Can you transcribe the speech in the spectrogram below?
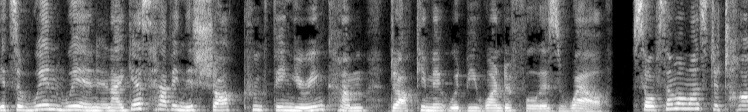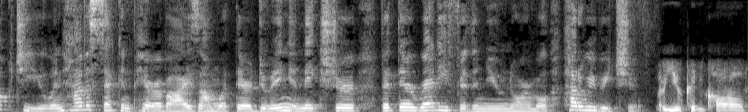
It's a win win, and I guess having this shock proofing your income document would be wonderful as well. So if someone wants to talk to you and have a second pair of eyes on what they're doing and make sure that they're ready for the new normal, how do we reach you? You can call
